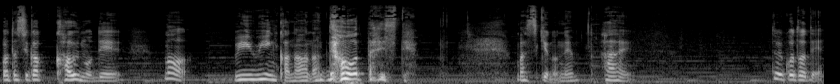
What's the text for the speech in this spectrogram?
私が買うのでまあウィンウィンかななんて思ったりしてますけどね。はい。ということで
